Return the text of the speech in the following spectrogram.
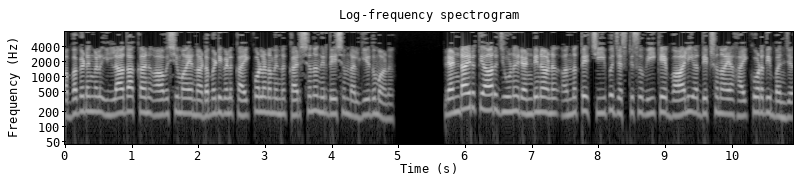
അപകടങ്ങൾ ഇല്ലാതാക്കാൻ ആവശ്യമായ നടപടികൾ കൈക്കൊള്ളണമെന്ന് കർശന നിർദ്ദേശം നൽകിയതുമാണ്. രണ്ടായിരത്തി ആറ് ജൂൺ രണ്ടിനാണ് അന്നത്തെ chief justice V K Bali അധ്യക്ഷനായ ഹൈക്കോടതി ബഞ്ച്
